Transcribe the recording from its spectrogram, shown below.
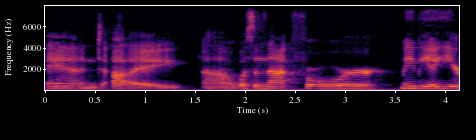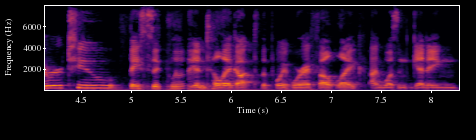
and I uh, was in that for maybe a year or two, basically until I got to the point where I felt like I wasn't getting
